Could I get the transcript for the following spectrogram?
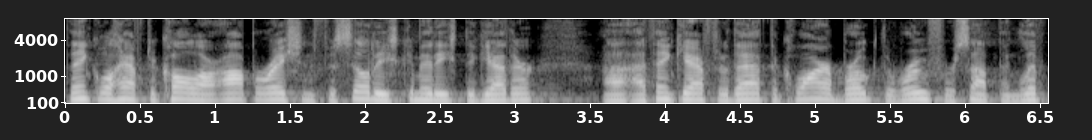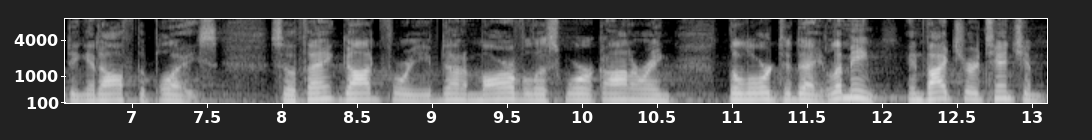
think we'll have to call our operations facilities committees together. Uh, I think after that, the choir broke the roof or something, lifting it off the place. So thank God for you. You've done a marvelous work honoring the Lord today. Let me invite your attention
